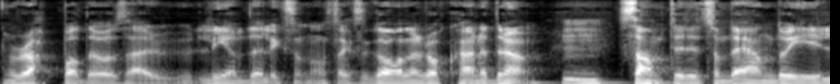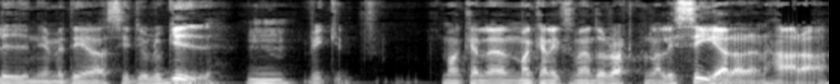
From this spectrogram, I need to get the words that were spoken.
rappade och så här levde liksom någon slags galen rockstjärnedröm. mm, Samtidigt som det ändå är i linje med deras ideologi. mm, Vilket man kan, man kan liksom ändå rationalisera den här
